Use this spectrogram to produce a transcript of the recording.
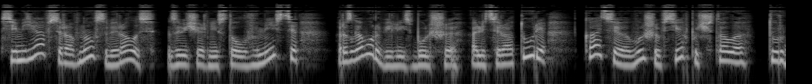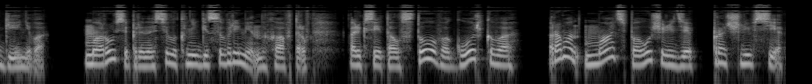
семья все равно собиралась за вечерний стол вместе, разговоры велись больше о литературе, Катя выше всех почитала Тургенева. Маруся приносила книги современных авторов Алексея Толстого, Горького. Роман «Мать» по очереди прочли все,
